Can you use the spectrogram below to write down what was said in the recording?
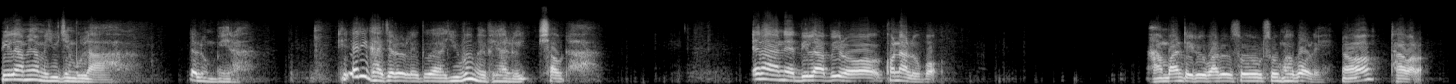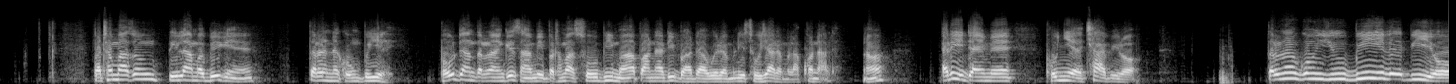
တီလာမရမယူခြင်းဘူးလားအဲ့လိုမေးတာအေးအဲ့ဒီခါကျတော့လေ तू ကယူပါမယ်ဖေလို့ရှောက်တာအဲ့ဒါနဲ့ဒီလာပြီးတော့ခုနလိုပေါ့ဟမ်ဘန်တေတို့ဘာလို့ဆိုဆိုမှာပေါ့လေနော်ထားပါတော့ပထမဆုံးဒီလာမပြီးခင်တရဏဂုံပြီးတယ် ဗုဒ္ဓံတရဏကိစ္ဆာမိပထမဆိုပြီးမှပါဏာတိပါဒဝေရမဏိဆိုရတယ်မလားခုနလေနော်အဲ့ဒီအတိုင်းပဲဘုန်းကြီးကချပြီးတော့တရဏဂုံယူပြီးလေပြီးရော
